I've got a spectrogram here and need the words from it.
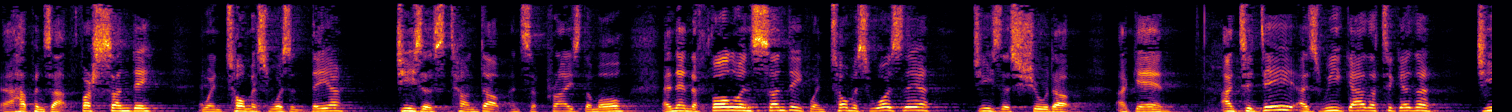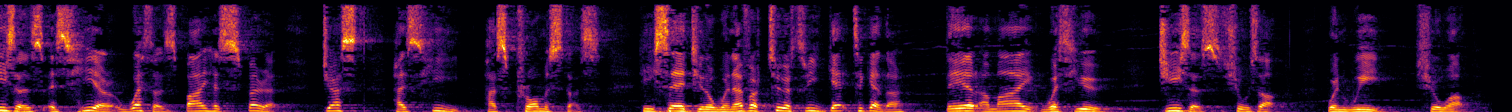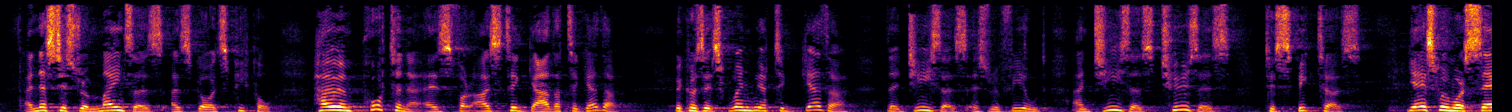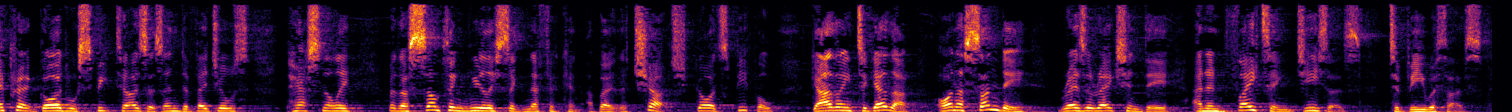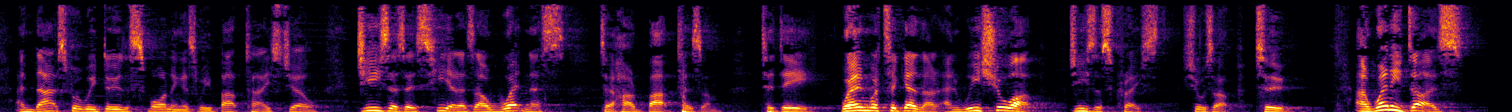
It happens that first Sunday when Thomas wasn't there. Jesus turned up and surprised them all. And then the following Sunday when Thomas was there, Jesus showed up again. And today, as we gather together, Jesus is here with us by his Spirit, just as he has promised us. He said, you know, whenever two or three get together, there am I with you. Jesus shows up when we show up. And this just reminds us, as God's people, how important it is for us to gather together. Because it's when we are together that Jesus is revealed and Jesus chooses to speak to us. Yes, when we're separate, God will speak to us as individuals, personally, but there's something really significant about the church, God's people, gathering together on a Sunday, Resurrection Day, and inviting Jesus to be with us. And that's what we do this morning as we baptize Jill. Jesus is here as our witness to her baptism today. When we're together and we show up, Jesus Christ shows up too. And when he does,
